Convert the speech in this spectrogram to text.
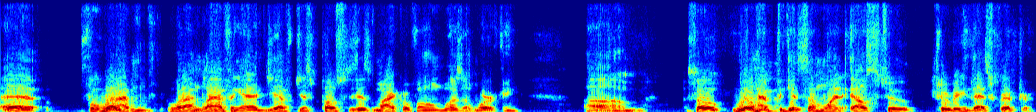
Uh, for what I'm what I'm laughing at, Jeff just posted his microphone wasn't working. Um, so we'll have to get someone else to to read that scripture.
